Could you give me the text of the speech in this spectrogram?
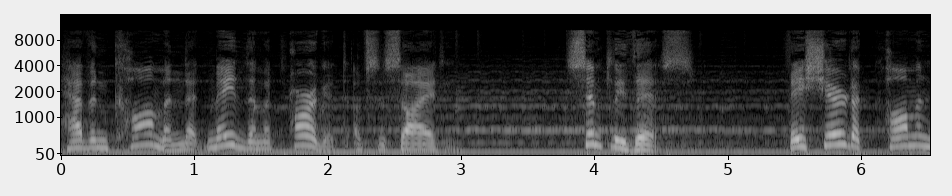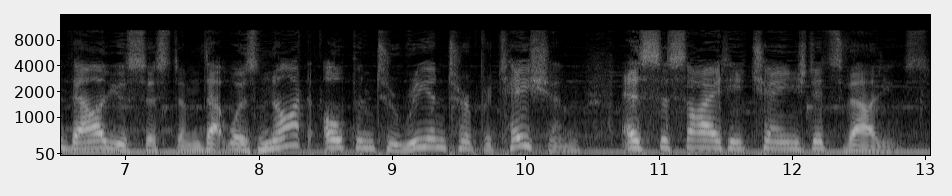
have in common that made them a target of society? Simply this they shared a common value system that was not open to reinterpretation as society changed its values.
